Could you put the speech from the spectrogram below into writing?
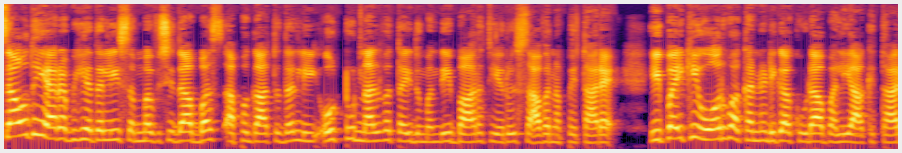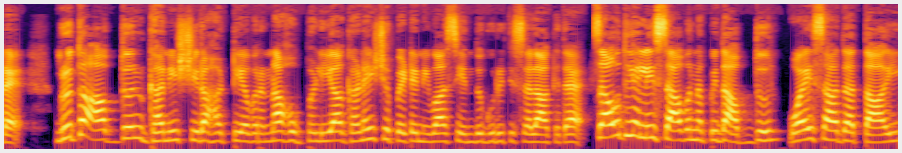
ಸೌದಿ ಅರೇಬಿಯಾದಲ್ಲಿ ಸಂಭವಿಸಿದ ಬಸ್ ಅಪಘಾತದಲ್ಲಿ ಒಟ್ಟು ನಲವತ್ತೈದು ಮಂದಿ ಭಾರತೀಯರು ಸಾವನ್ನಪ್ಪಿದ್ದಾರೆ. ಈ ಪೈಕಿ ಓರ್ವ ಕನ್ನಡಿಗ ಕೂಡ ಬಲಿಯಾಗಿದ್ದಾರೆ. ಮೃತ ಅಬ್ದುಲ್ ಘನಿ ಶಿರಹಟ್ಟಿ ಅವರನ್ನ ಹುಬ್ಬಳ್ಳಿಯ ಗಣೇಶಪೇಟೆ ನಿವಾಸಿ ಎಂದು ಗುರುತಿಸಲಾಗಿದೆ. ಸೌದಿಯಲ್ಲಿ ಸಾವನ್ನಪ್ಪಿದ ಅಬ್ದುಲ್, ವಯಸ್ಸಾದ ತಾಯಿ,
